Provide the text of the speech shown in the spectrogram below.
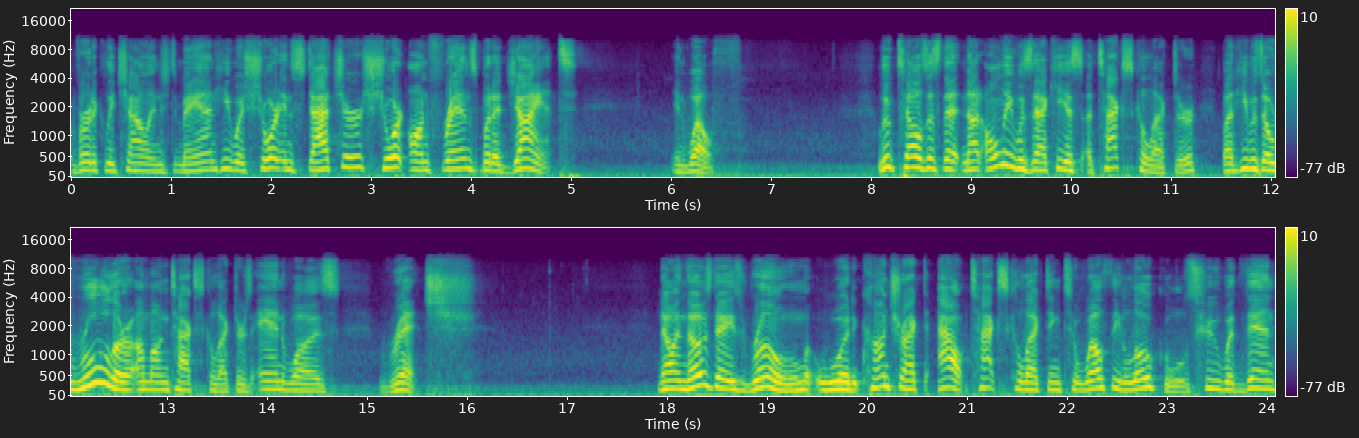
vertically challenged man. He was short in stature, short on friends, but a giant in wealth. Luke tells us that not only was Zacchaeus a tax collector, but he was a ruler among tax collectors and was rich. Now, in those days, Rome would contract out tax collecting to wealthy locals who would then,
